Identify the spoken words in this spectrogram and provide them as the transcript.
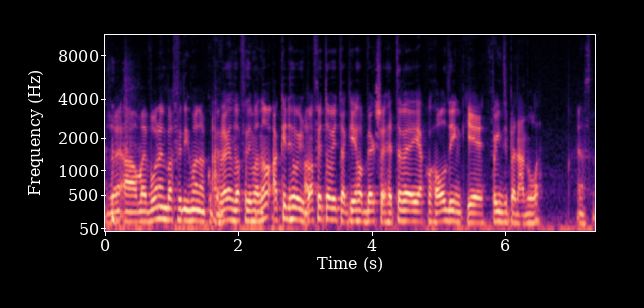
že? Ale Warren Buffett ich má A nakúpené. Warren Buffett má, no a keď hovoríš A- Buffettovi, tak jeho Berkshire Hathaway ako holding je v princípe na nule. Jasné.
